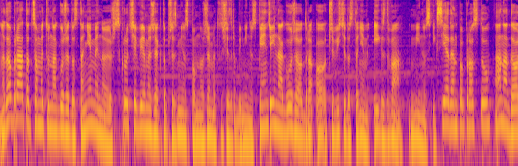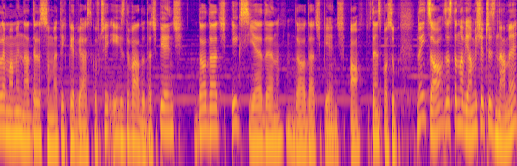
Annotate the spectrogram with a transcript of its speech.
No dobra, to co my tu na górze dostaniemy? No już w skrócie wiemy, że jak to przez minus pomnożymy, to się zrobi minus 5 i na górze oczywiście dostaniemy x2 minus x1 po prostu, a na dole mamy nadal sumę tych pierwiastków, czyli x2 dodać 5, dodać x1, dodać 5. O, w ten sposób. No i co? Zastanawiamy się, czy znamy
